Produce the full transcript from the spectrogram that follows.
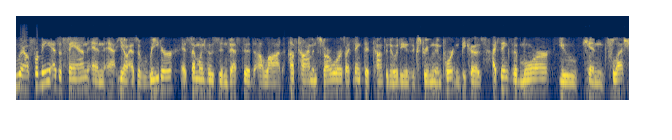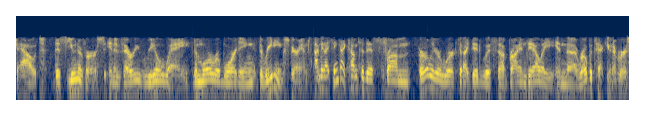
Well, for me as a fan and uh, you know as a reader, as someone who's invested a lot of time in Star Wars, I think that continuity is extremely important because I think the more you can flesh out this universe in a very real way, the more rewarding the reading experience. I mean, I think I come to this from earlier work that I did with uh, Brian Daley in the Robotech universe,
